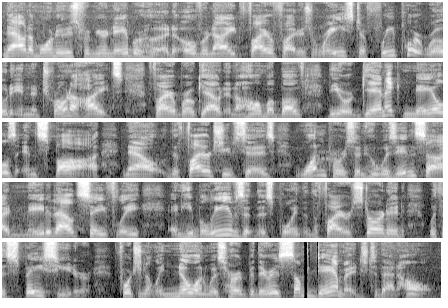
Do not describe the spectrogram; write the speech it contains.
Now to more news from your neighborhood. Overnight, firefighters raced to Freeport Road in Natrona Heights. Fire broke out in a home above the Organic Nails and Spa. Now, the fire chief says one person who was inside made it out safely, and he believes at this point that the fire started with a space heater. Fortunately, no one was hurt, but there is some damage to that home.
